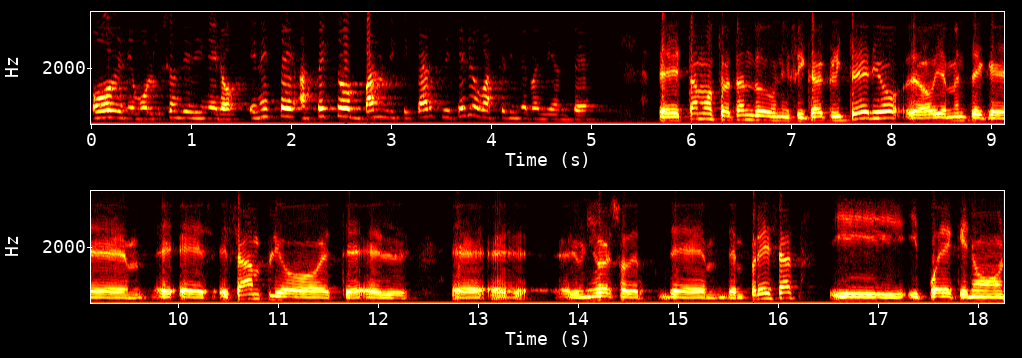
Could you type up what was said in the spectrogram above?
o de devolución de dinero. ¿En este aspecto van a unificar criterio o va a ser independiente? Eh, estamos tratando de unificar criterio, eh, obviamente que eh, es, amplio este, el, universo de, empresas, y, puede que no,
